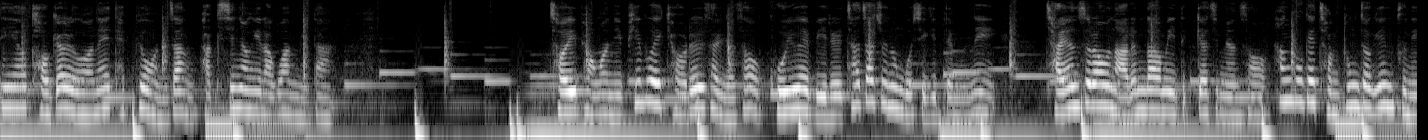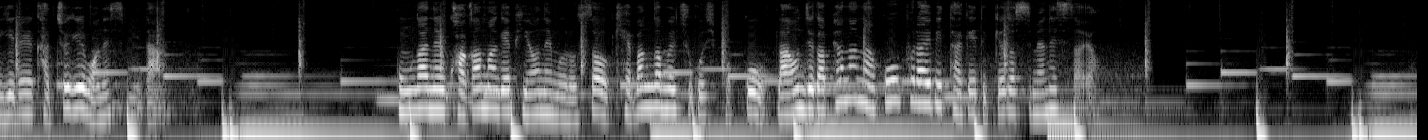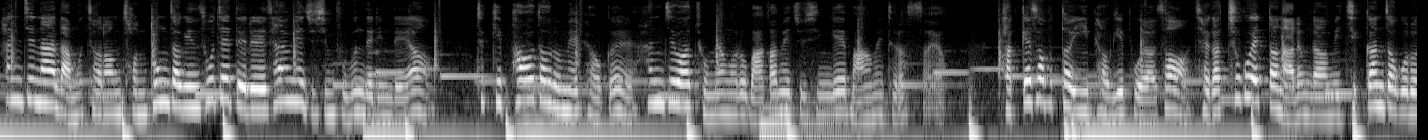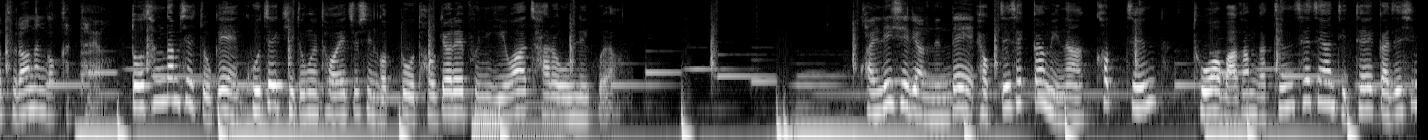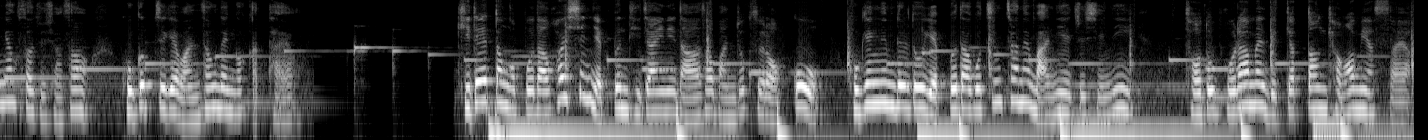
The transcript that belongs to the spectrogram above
안녕하세요. 덕열 의원의 대표 원장 박신영이라고 합니다. 저희 병원이 피부의 결을 살려서 고유의 미를 찾아주는 곳이기 때문에 자연스러운 아름다움이 느껴지면서 한국의 전통적인 분위기를 갖추길 원했습니다. 공간을 과감하게 비워냄으로써 개방감을 주고 싶었고 라운지가 편안하고 프라이빗하게 느껴졌으면 했어요. 한지나 나무처럼 전통적인 소재들을 사용해 주신 부분들인데요. 특히 파우더룸의 벽을 한지와 조명으로 마감해 주신 게 마음에 들었어요. 밖에서부터 이 벽이 보여서 제가 추구했던 아름다움이 직관적으로 드러난 것 같아요. 또 상담실 쪽에 고제 기둥을 더해 주신 것도 덕열의 분위기와 잘 어울리고요. 관리실이었는데 벽지 색감이나 커튼, 도어 마감 같은 세세한 디테일까지 신경 써주셔서 고급지게 완성된 것 같아요. 기대했던 것보다 훨씬 예쁜 디자인이 나와서 만족스러웠고 고객님들도 예쁘다고 칭찬을 많이 해주시니 저도 보람을 느꼈던 경험이었어요.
